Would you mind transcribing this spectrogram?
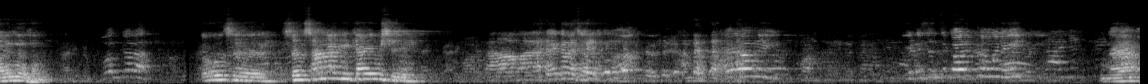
काय झालं? हो सर सर सांगा की काय विषय? काय दे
